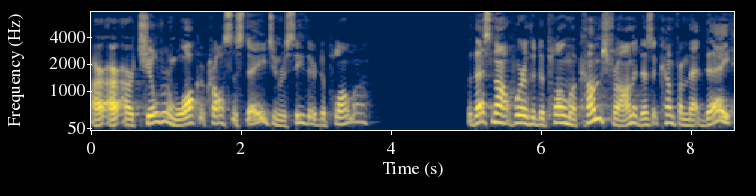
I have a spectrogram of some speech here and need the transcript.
our, our, our children walk across the stage and receive their diploma. But that's not where the diploma comes from. It doesn't come from that day.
